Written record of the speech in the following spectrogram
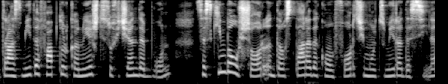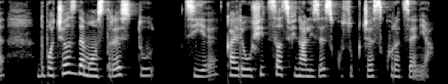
transmite faptul că nu ești suficient de bun se schimbă ușor într-o stare de confort și mulțumire de sine după ce îți demonstrezi tu ție că ai reușit să-ți finalizezi cu succes curățenia.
